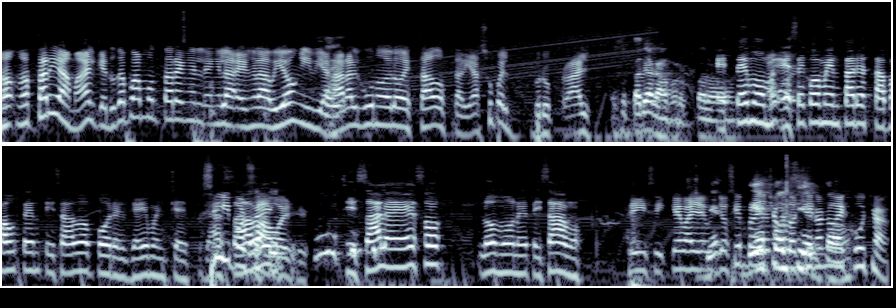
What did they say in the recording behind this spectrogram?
No, no estaría mal que tú te puedas montar en el, en en el avión y viajar a alguno de los estados. Estaría súper brutal. Eso estaría cabrón. Pero... Este ese comentario está pautentizado por el Gamer que Sí, por favor. Si sale eso, lo monetizamos. Sí, sí, que vaya. Yo siempre he dicho que los chinos no escuchan.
